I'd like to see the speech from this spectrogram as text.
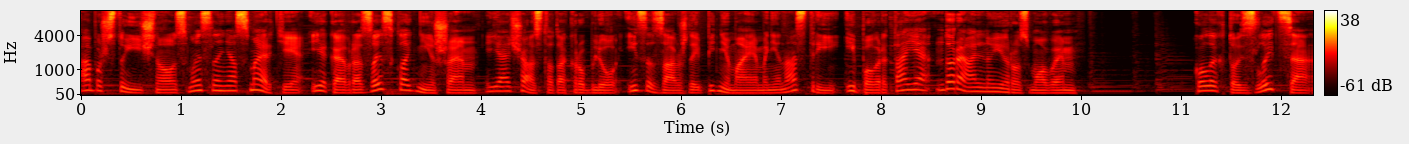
або ж стоїчного осмислення смерті, яке в рази складніше. Я часто так роблю, і це завжди піднімає мені настрій і повертає до реальної розмови. Коли хтось злиться,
